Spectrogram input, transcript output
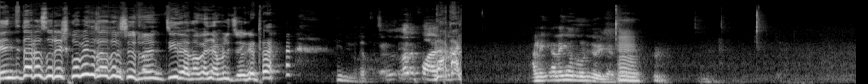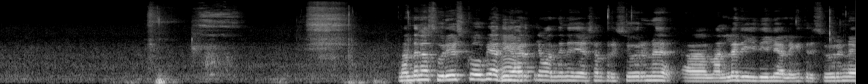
രഞ്ജിത്താര സുരേഷ് ഗോപി തൃശ്ശൂർ? ചെയ്തെന്നൊക്കെ ഞാൻ വിളിച്ചു നോക്കട്ടെ. അല്ലെങ്കിൽ ഒന്നുകൂടി ചോദിക്കാം. നന്ദന സുരേഷ് ഗോപി അധികാരത്തിൽ വന്നതിന് ശേഷം തൃശ്ശൂരിന് നല്ല രീതിയിൽ അല്ലെങ്കിൽ തൃശ്ശൂരിന്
